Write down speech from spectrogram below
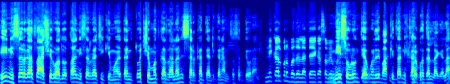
ही निसर्गाचा आशीर्वाद होता निसर्गाची किंमत आणि तोच चमत्कार झाला आणि सरकार त्या ठिकाणी आमचं सत्तेवर आलं. निकाल पण बदलला त्या एका सभेमध्ये. मी सोडून त्यामध्ये बाकीचा निकाल बदलला गेला.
